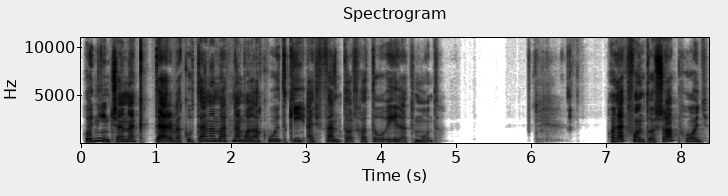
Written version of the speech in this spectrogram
hogy nincsenek tervek utána, mert nem alakult ki egy fenntartható életmód. A legfontosabb, hogy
